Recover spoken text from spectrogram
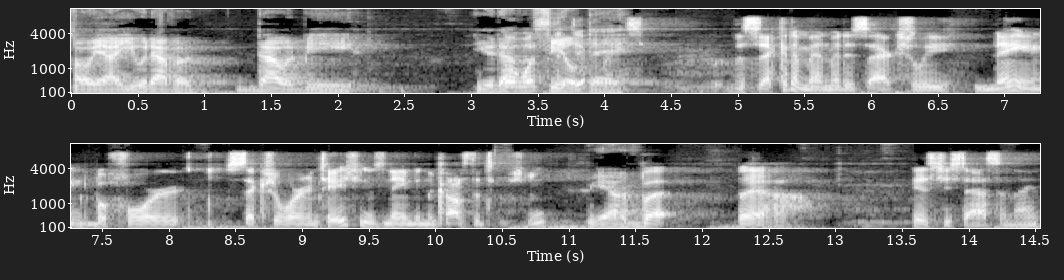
oh yeah, you would have a. That would be. You'd have a what's the field day. The Second Amendment is actually named before sexual orientation is named in the Constitution. Yeah. But uh, it's just asinine.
